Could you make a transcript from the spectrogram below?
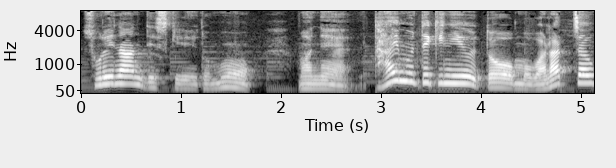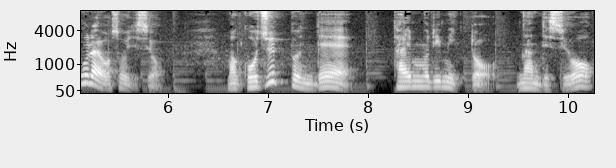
それなんですけれども、まあね、タイム的に言うともう笑っちゃうぐらい遅いですよ。まあ50分でタイムリミットなんですよ。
